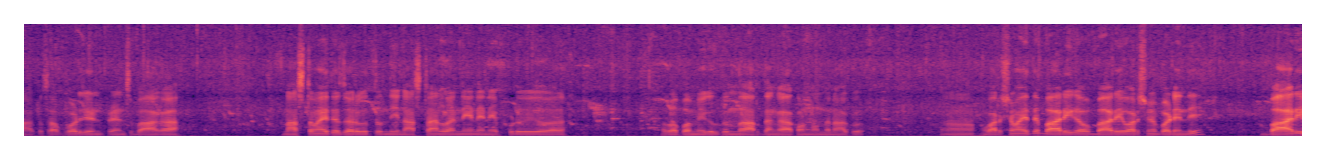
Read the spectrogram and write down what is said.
నాకు సపోర్ట్ చేయండి ఫ్రెండ్స్ బాగా నష్టం అయితే జరుగుతుంది. ఈ నష్టాలన్నీ నేను ఎప్పుడు రూపం మిగులుతుందో అర్థం కాకుండా ఉంది నాకు. వర్షం అయితే భారీగా భారీ వర్షమే పడింది. భారీ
